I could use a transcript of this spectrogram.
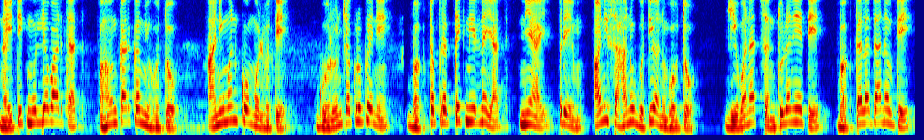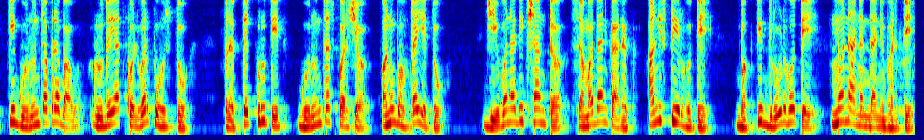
नैतिक मूल्य वाढतात अहंकार कमी होतो आणि मन कोमल होते. गुरूंच्या कृपेने भक्त प्रत्येक निर्णयात न्याय प्रेम आणि सहानुभूती अनुभवतो. जीवनात संतुलन येते भक्ताला जाणवते की गुरूंचा प्रभाव हृदयात खोलवर पोहोचतो. प्रत्येक कृतीत गुरूंचा स्पर्श अनुभवता येतो. जीवन अधिक शांत समाधानकारक आणि स्थिर होते. भक्ती दृढ होते मन आनंदाने भरते.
